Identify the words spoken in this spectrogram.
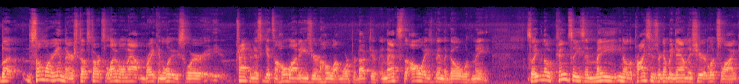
But somewhere in there, stuff starts leveling out and breaking loose where trapping just gets a whole lot easier and a whole lot more productive. And that's the, always been the goal with me. So even though coon season may, you know, the prices are going to be down this year, it looks like.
